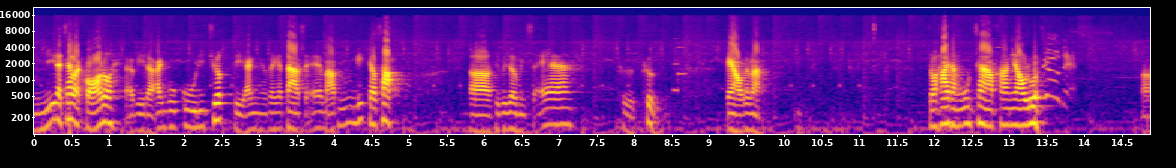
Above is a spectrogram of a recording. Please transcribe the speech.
mình nghĩ là chắc là có rồi, tại vì là anh Goku đi trước thì anh Vegeta sẽ bám đít theo sau. À, thì bây giờ mình sẽ thử thử kèo xem nào. Cho hai thằng Ultra pha nhau luôn. À,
